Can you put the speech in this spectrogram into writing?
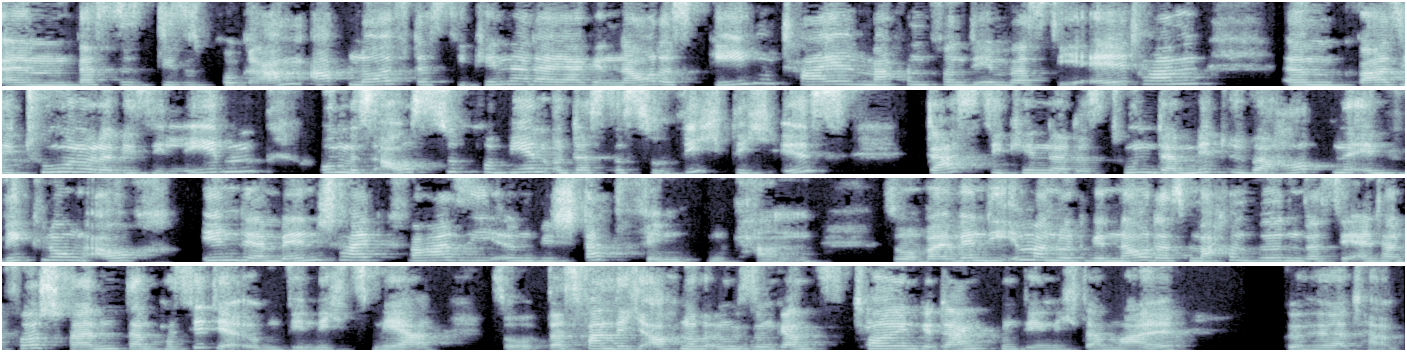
ähm, dass das, dieses Programm abläuft, dass die Kinder da ja genau das Gegenteil machen von dem, was die Eltern ähm, quasi tun oder wie sie leben, um es auszuprobieren und dass das so wichtig ist, dass die Kinder das tun, damit überhaupt eine Entwicklung auch in der Menschheit quasi irgendwie stattfinden kann. So, weil wenn die immer nur genau das machen würden, was die Eltern vorschreiben, dann passiert ja irgendwie nichts mehr. So, das fand ich auch noch irgendwie so einen ganz tollen Gedanken, den ich da mal gehört habe.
